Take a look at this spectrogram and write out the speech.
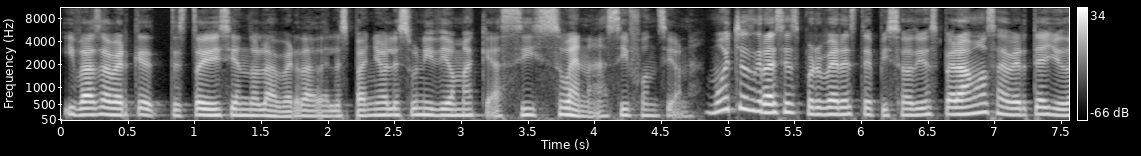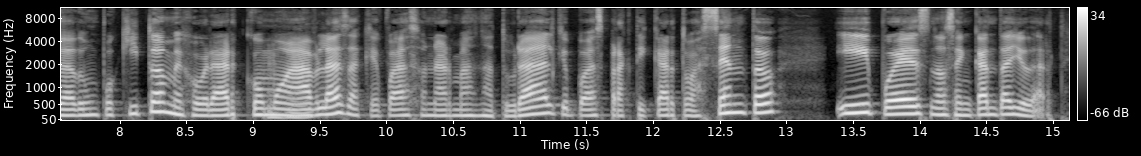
y vas a ver que te estoy diciendo la verdad. El español es un idioma que así suena, así funciona. Muchas gracias por ver este episodio. Esperamos haberte ayudado un poquito a mejorar cómo hablas, a que puedas sonar más natural, que puedas practicar tu acento y pues nos encanta ayudarte.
